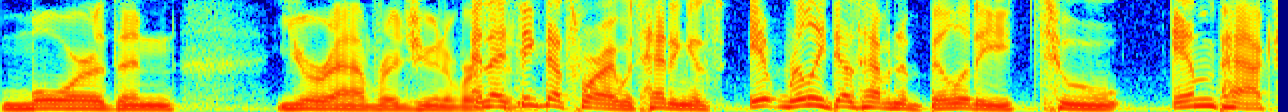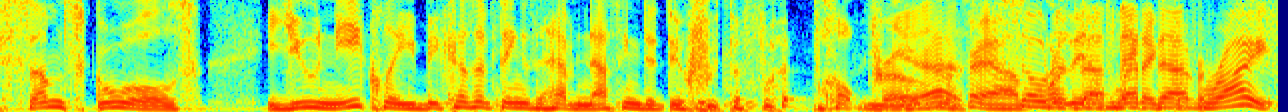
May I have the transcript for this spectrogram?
more than your average university. And I think that's where I was heading. Is it really does have an ability to impact some schools uniquely because of things that have nothing to do with the football program. yes. So does that make that department. right?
